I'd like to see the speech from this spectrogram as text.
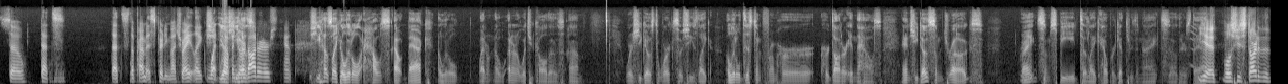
so that's that's the premise pretty much right like She- what yeah, happened she to her has- daughter and She has like a little house out back, a little I don't know I don't know what you call those, um, where she goes to work. So she's like a little distant from her her daughter in the house, and she does some drugs, right? Some speed to like help her get through the night. So there's that. Yeah. Well, she started the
